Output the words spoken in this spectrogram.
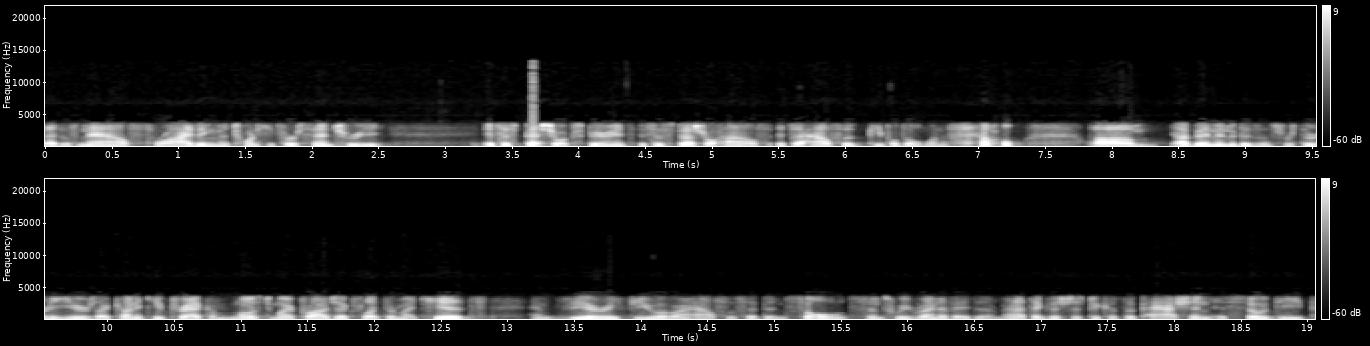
that is now thriving in the 21st century, it's a special experience. It's a special house. It's a house that people don't want to sell. Um, I've been in the business for 30 years. I kind of keep track of most of my projects like they're my kids, and very few of our houses have been sold since we renovated them. And I think it's just because the passion is so deep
